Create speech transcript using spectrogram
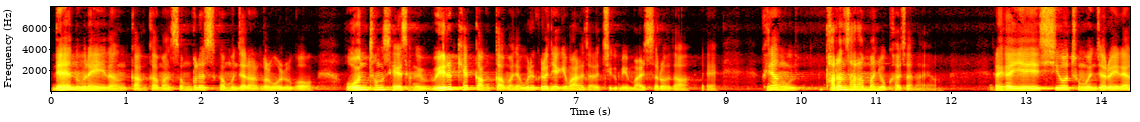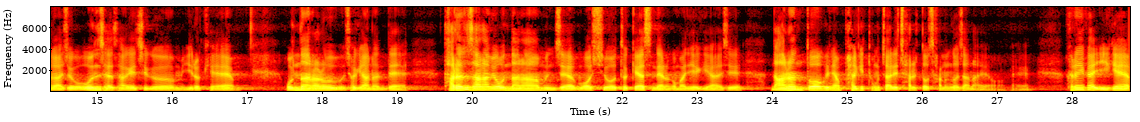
내 눈에 있는 깜깜한 선글라스가 문제라는 걸 모르고 온통 세상이 왜 이렇게 깜깜하냐. 우리 그런 얘기 많하잖아요. 지금이 말세로다. 예. 그냥 다른 사람만 욕하잖아요. 그러니까 이 CO2 문제로 인해 가지고 온 세상에 지금 이렇게 온난화로 저기 하는데 다른 사람이 온난화 문제 뭐 CO2 가스 내는 것만 얘기하지 나는 또 그냥 팔기통짜리 차를 또 사는 거잖아요. 예. 그러니까 이게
